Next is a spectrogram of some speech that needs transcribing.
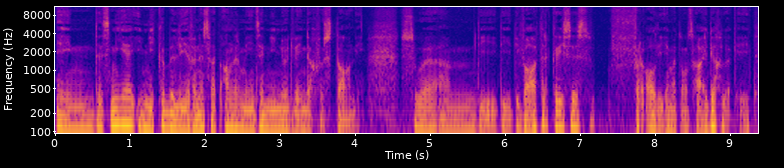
en dis nie 'n unieke belewenis wat ander mense nie noodwendig verstaan nie. So ehm um, die die die waterkrisis veral die een wat ons heidaglik het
